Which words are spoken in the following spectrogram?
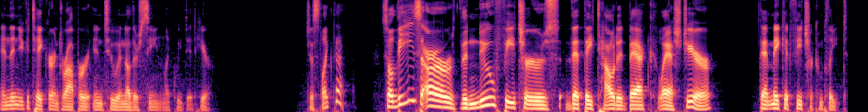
And then you could take her and drop her into another scene like we did here. Just like that. So these are the new features that they touted back last year that make it feature complete.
